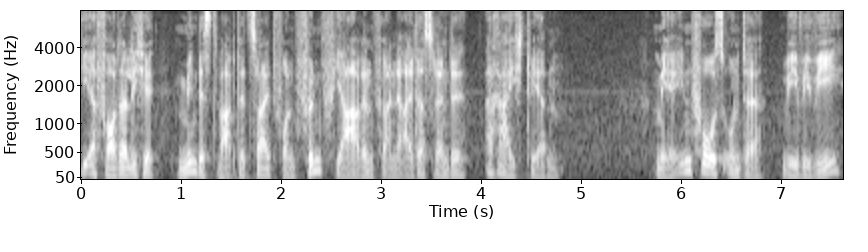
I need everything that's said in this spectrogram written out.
die erforderliche Mindestwartezeit von fünf Jahren für eine Altersrente erreicht werden. Mehr Infos unter www.lohui.de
